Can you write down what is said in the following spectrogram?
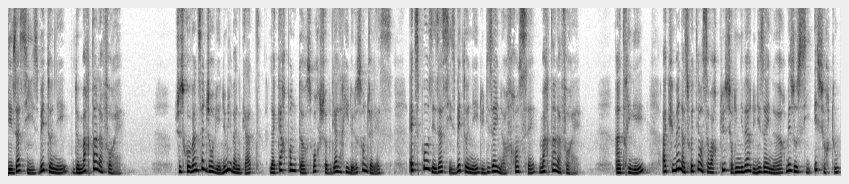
Les assises bétonnées de Martin Laforêt. Jusqu'au 27 janvier 2024, la Carpenters Workshop Gallery de Los Angeles expose les assises bétonnées du designer français Martin Laforêt. Intrigué, Acumen a souhaité en savoir plus sur l'univers du designer, mais aussi et surtout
